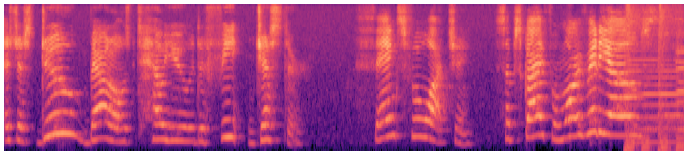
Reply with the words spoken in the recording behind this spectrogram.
is just do battles till you defeat Jester. Thanks for watching. Subscribe for more videos.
